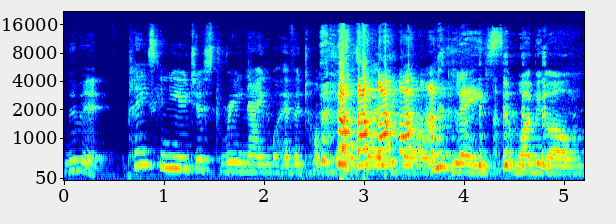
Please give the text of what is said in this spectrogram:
Knew it. Please, can you just rename whatever Tom does Where We Gone? Please, why be gone?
